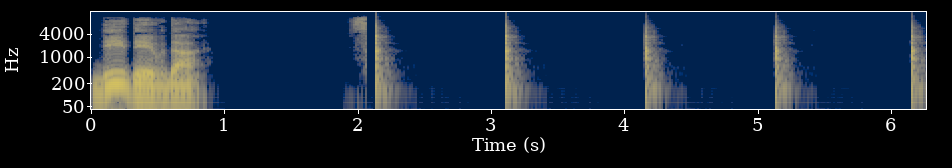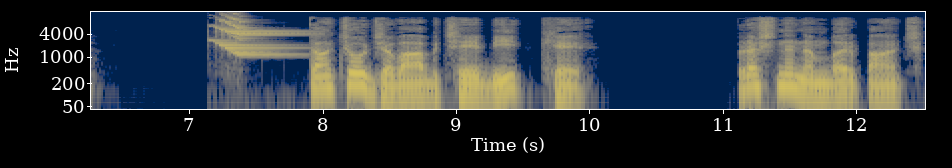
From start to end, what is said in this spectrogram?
દી દેવદાર સાચો જવાબ છે બી, ખે. પ્રશ્ન નંબર પાંચ.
